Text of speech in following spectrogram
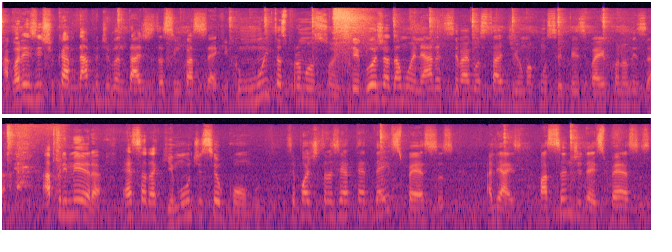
Agora existe o cardápio de vantagens da 5 a Sec, com muitas promoções. Chegou, já dá uma olhada você vai gostar de uma com certeza e vai economizar. A primeira, essa daqui, monte seu combo. Você pode trazer até 10 peças. Aliás, passando de 10 peças,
